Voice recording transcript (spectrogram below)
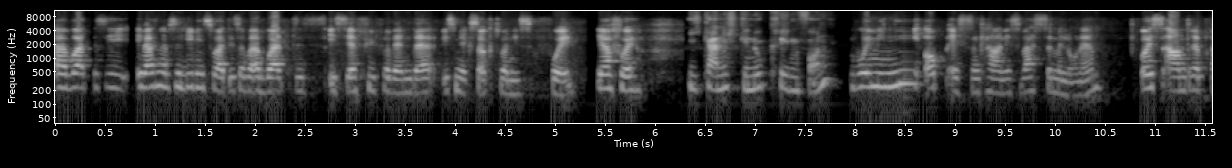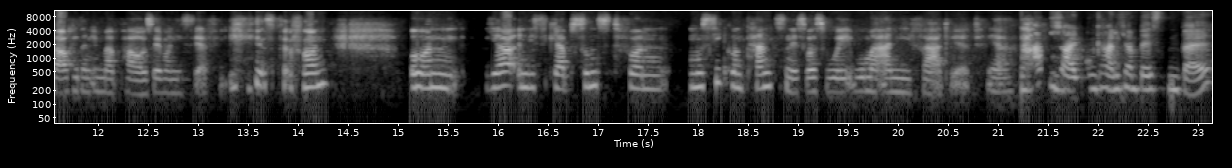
Ein Wort, das ich, ich weiß nicht, ob es ein Lieblingswort ist, aber ein Wort, das ich sehr viel verwende, ist mir gesagt worden, ist voll. Ja, voll. Ich kann nicht genug kriegen von? Wo ich mich nie abessen kann, ist Wassermelone alles andere brauche ich dann immer Pause, wenn ich sehr viel ist davon. Und ja, und ich glaube, sonst von Musik und Tanzen ist was, wo, ich, wo man auch nie fad wird. Ja. Abschalten kann ich am besten bei?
